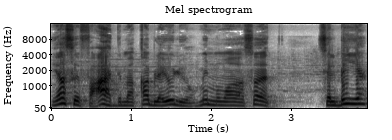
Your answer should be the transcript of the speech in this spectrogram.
يصف عهد ما قبل يوليو من ممارسات سلبية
